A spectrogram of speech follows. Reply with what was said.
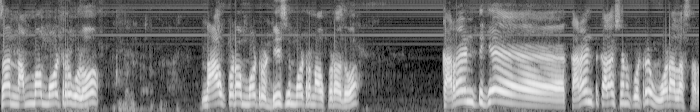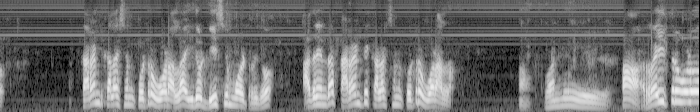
ಸರ್ ನಮ್ಮ ಮೋಟ್ರುಗಳು ನಾವು ಕೊಡೋ ಮೋಟ್ರು ಡಿ ಸಿ ಮೋಟ್ರ್ ನಾವು ಕೊಡೋದು ಕರೆಂಟ್ಗೆ ಕರೆಂಟ್ ಕಲೆಕ್ಷನ್ ಕೊಟ್ಟರೆ ಓಡಲ್ಲ ಸರ್. ಕರೆಂಟ್ ಕಲೆಕ್ಷನ್ ಕೊಟ್ಟರೆ ಓಡಲ್ಲ ಇದು ಡಿ ಸಿ ಮೋಟ್ರ್ ಇದು. ಅದರಿಂದ ಕರೆಂಟಿಗೆ ಕಲೆಕ್ಷನ್ ಕೊಟ್ಟರೆ ಓಡಲ್ಲ. ಹಾಂ ರೈತರುಗಳು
